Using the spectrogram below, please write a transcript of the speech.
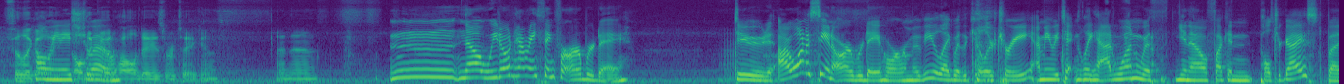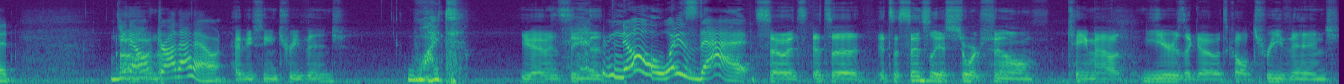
I feel like all the, all the good holidays were taken, and then Mm, no, we don't have anything for Arbor Day. Dude, I want to see an Arbor Day horror movie, like with a killer tree. I mean, we technically had one with, you know, fucking Poltergeist, but, you Oh, know, no. draw that out. have you seen Treevenge? What? You haven't seen the. No, what is that? So it's it's a it's essentially a short film came out years ago. It's called Treevenge,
